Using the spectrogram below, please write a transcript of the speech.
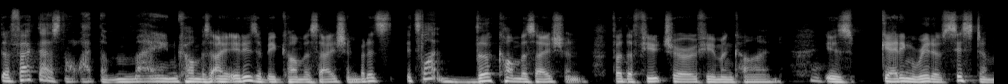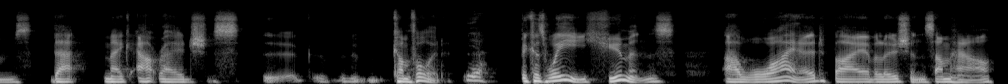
the fact that it's not like the main conversation it is a big conversation but it's it's like the conversation for the future of humankind Yeah. is getting rid of systems that make outrage uh, come forward Yeah. because we humans are wired by evolution somehow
